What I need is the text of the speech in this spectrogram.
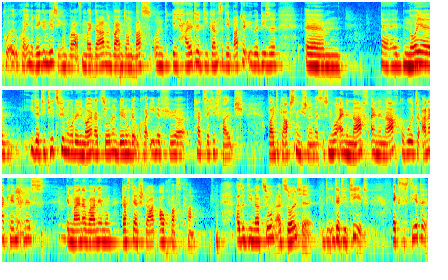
Ukraine regelmäßig und war auf dem Maidan und war im Donbass und ich halte die ganze Debatte über diese ähm, äh, neue Identitätsfindung oder die neue Nationenbildung der Ukraine für tatsächlich falsch, weil die gab es nämlich schon immer. Es ist nur eine, nach, eine nachgeholte Anerkenntnis in meiner Wahrnehmung, dass der Staat auch was kann. Also die Nation als solche, die Identität existierte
